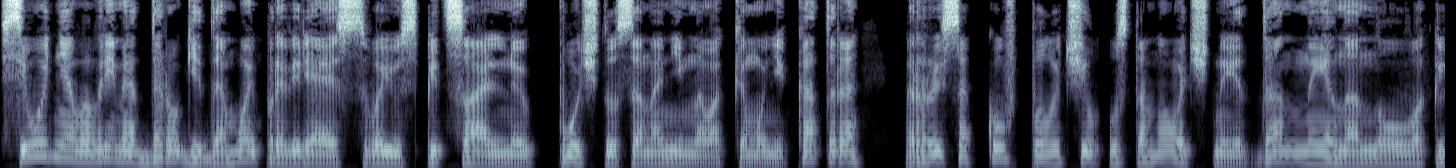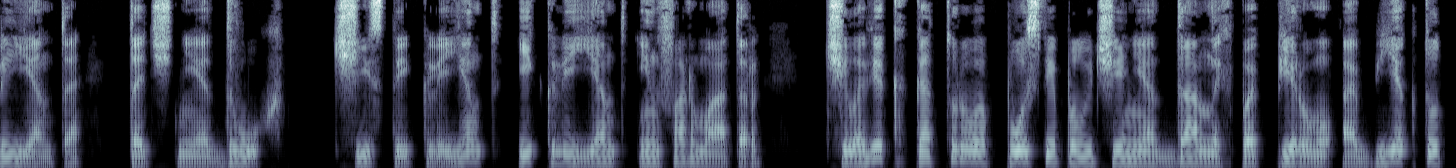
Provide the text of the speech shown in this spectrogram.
Сегодня во время дороги домой, проверяя свою специальную почту с анонимного коммуникатора, Рысаков получил установочные данные на нового клиента, точнее двух. Чистый клиент и клиент-информатор. Человек, которого после получения данных по первому объекту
